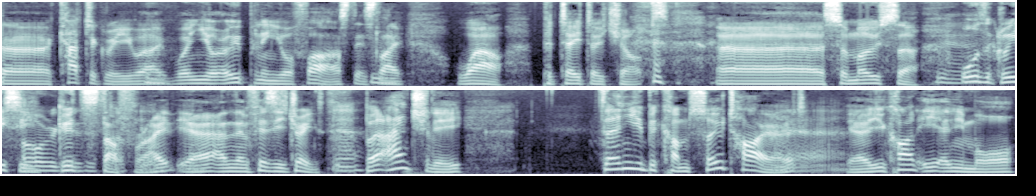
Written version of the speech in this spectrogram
uh, category where Mm. when you're opening your fast, it's Mm. like, wow, potato chops, uh, samosa, Yeah. all the greasy All good greasy stuff, stuff, yeah. right? Yeah. and then fizzy drinks. Yeah. But actually, then you become so tired, Yeah. yeah, you can't eat anymore,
